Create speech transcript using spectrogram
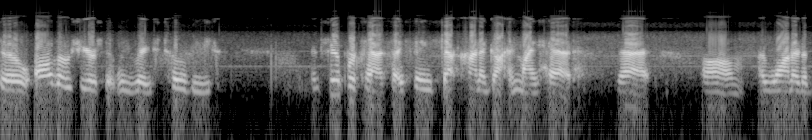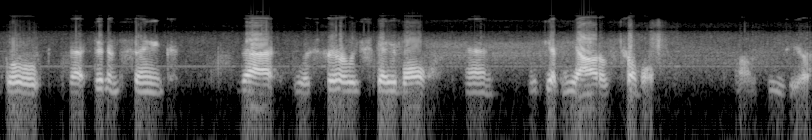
so all those years that we raced Hobies and Super Cats, I think that kind of got in my head that um, I wanted a boat that didn't sink, that was fairly stable, and would get me out of trouble um, easier.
